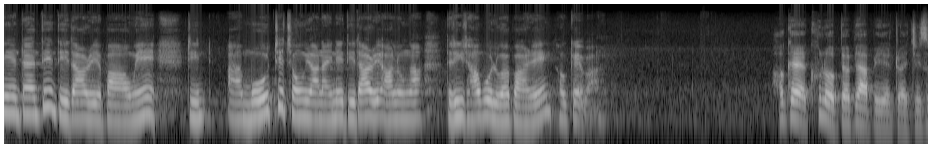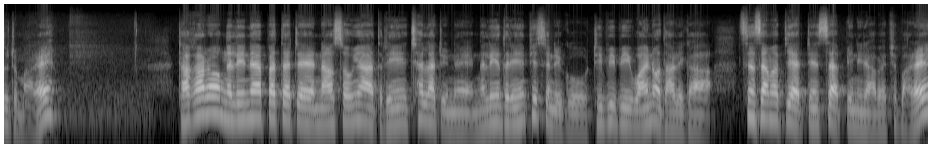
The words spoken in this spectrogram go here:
လျင်တန်တင့်ဒေတာတွေပါဝင်ဒီမိုးထစ်ချုံရနိုင်တဲ့ဒေတာတွေအားလုံးကသတိထားဖို့လိုအပ်ပါတယ်ဟုတ်ကဲ့ပါဟုတ်ကဲ့အခုလိုပြောပြပေးတဲ့အတွက်ကျေးဇူးတင်ပါတယ် ဒါကတော့ငလင်းနဲ့ပတ်သက်တဲ့နောက်ဆုံးရသတင်းအချက်လက်တွေနဲ့ငလင်းသတင်းဖြစ်စဉ်တွေကို DPP ဝိုင်းတော်သားတွေကစင်စမ်းမပြတ်တင်ဆက်ပေးနေတာပဲဖြစ်ပါတယ်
